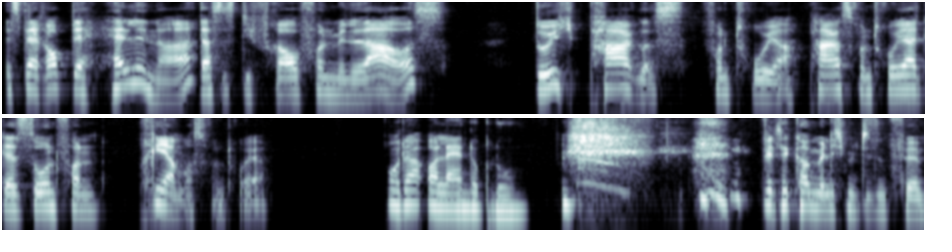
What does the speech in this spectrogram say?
ist der Raub der Helena, das ist die Frau von Menelaos, durch Paris von Troja. Paris von Troja, der Sohn von Priamos von Troja. Oder Orlando Bloom. Bitte komm mir nicht mit diesem Film.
